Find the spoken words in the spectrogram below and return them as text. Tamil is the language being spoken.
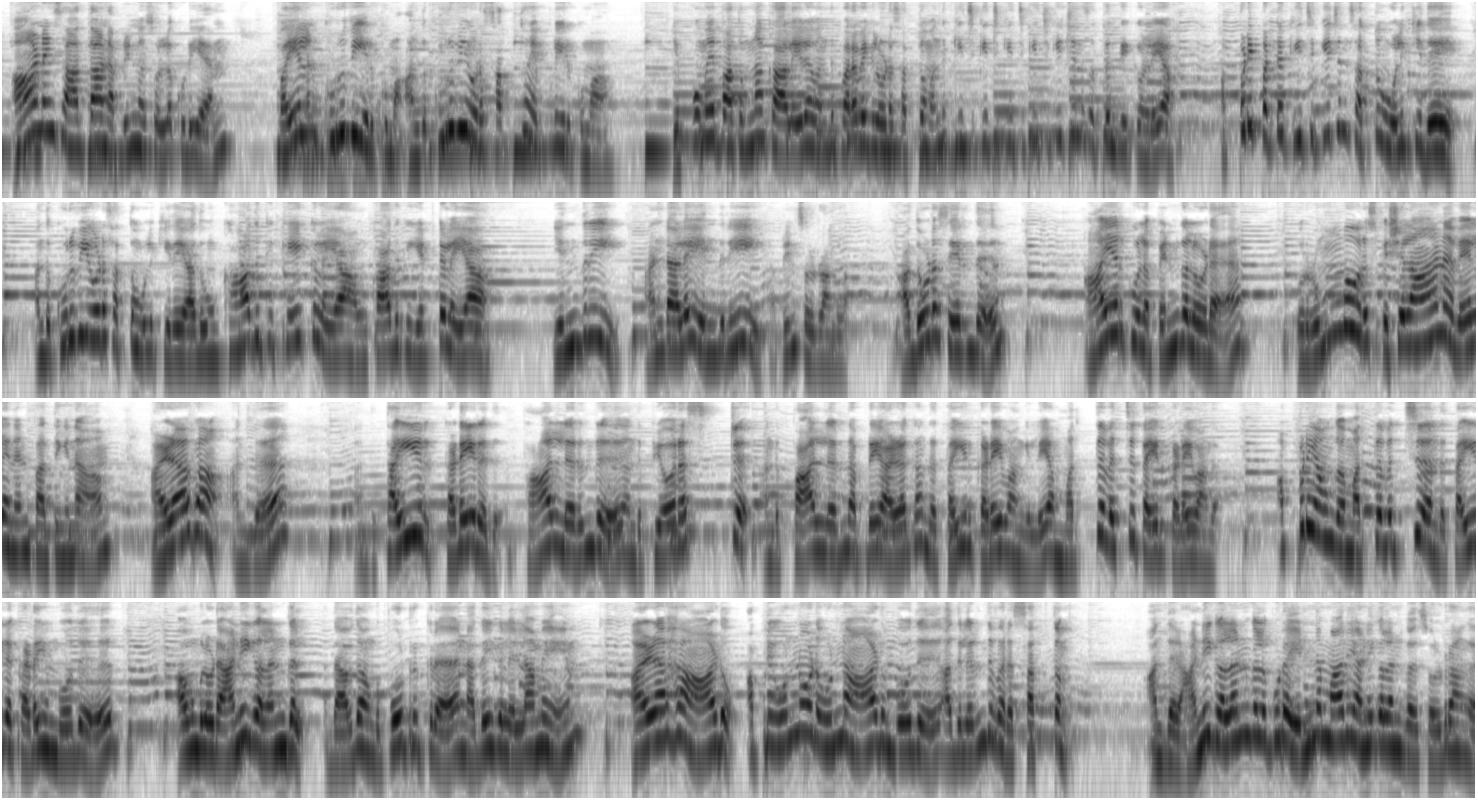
ஆணை சாத்தான் அப்படின்னு சொல்லக்கூடிய வயலன் குருவி இருக்குமா? அந்த குருவியோட சத்தம் எப்படி இருக்குமா? எப்பவுமே பார்த்தோம்னா காலையில வந்து பறவைகளோட சத்தம் வந்து கீச்சு கீச்சு கீச்சு கீச்சு கீச்சுன்னு சத்தம் கேட்கும் இல்லையா? அப்படிப்பட்ட கீச்சு கீச்சுன்னு சத்தம் ஒலிக்குதே. அந்த குருவியோட சத்தம் ஒலிக்குதே. அது உன் காதுக்கு கேட்கலையா? உன் காதுக்கு எட்டலையா? எந்திரி அண்டாலே எந்திரி அப்படின்னு சொல்றாங்களாம். அதோட சேர்ந்து ஆயர்குல பெண்களோட ஒரு ரொம்ப ஒரு ஸ்பெஷலான வேலை என்னன்னு பார்த்தீங்கன்னா அழகா அந்த அந்த தயிர் கடையிறது. பால்லேருந்து அந்த பியூரஸ்ட்டு அந்த பால்லேருந்து அப்படியே அழகாக அந்த தயிர் கடைவாங்க இல்லையா? மற்ற வச்சு தயிர் கடைவாங்க அப்படி அவங்க மற்ற வச்சு அந்த தயிரை கடையும் போது அவங்களோட அணிகலன்கள் அதாவது அவங்க போட்டிருக்கிற நகைகள் எல்லாமே அழகாக ஆடும். அப்படி ஒன்றோட ஒன்று ஆடும்போது அதிலிருந்து வர சத்தம் அந்த அணிகலன்களை கூட என்ன மாதிரி அணிகலன்கள் சொல்கிறாங்க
